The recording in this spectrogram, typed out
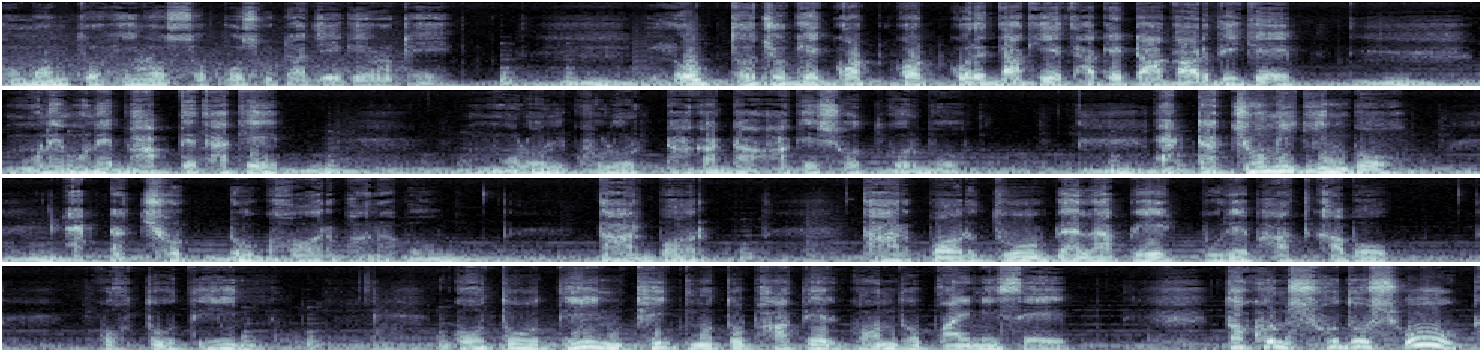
ঘুমন্ত হিংস্র পশুটা জেগে ওঠে। লব্ধ চোখে কটকট করে তাকিয়ে থাকে টাকার দিকে। মনে মনে ভাবতে থাকে, মোড়ল খুড়োর টাকাটা আগে শোধ করব। একটা জমি কিনবো, একটা ছোট্ট ঘর বানাবো। তারপর তারপর দু বেলা পেট পুরে ভাত খাব। কতদিন কতদিন ঠিক মতো ভাতের গন্ধ পায়নি সে। তখন শুধু সুখ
